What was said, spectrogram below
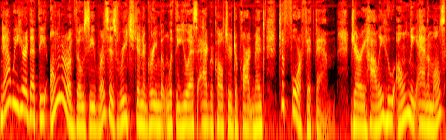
Now we hear that the owner of those zebras has reached an agreement with the U.S. Agriculture Department to forfeit them. Jerry Holly, who owned the animals,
